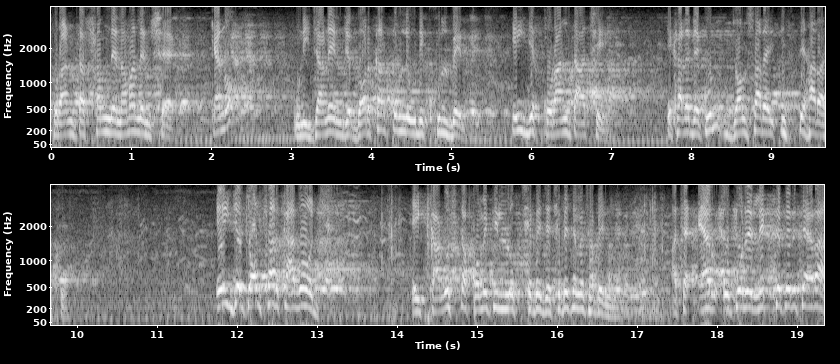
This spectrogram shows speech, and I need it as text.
কোরআনটার সামনে নামালেন শেখ। কেন? উনি জানেন যে দরকার পড়লে উনি খুলবেন। এই যে কোরআনটা আছে, এখানে দেখুন, জলসার ইস্তেহার আছে। এই যে জলসার কাগজ, এই কাগজটা কমিটির লোক ছেপেছে ছেপেছে না ছাপেনি? আচ্ছা এর উপরে লিখতে পেরেছে এরা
